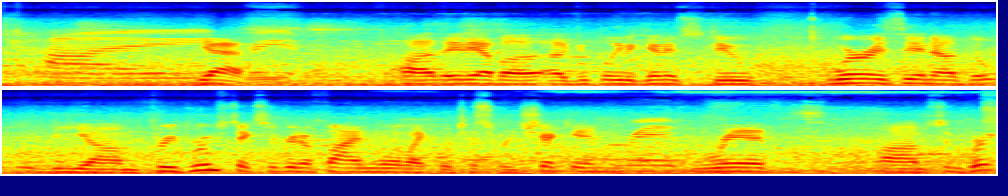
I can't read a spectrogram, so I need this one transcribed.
cottage pie. Yes. right? Uh, they have a, I believe a Guinness stew, whereas in uh, the, the um, Three Broomsticks, you're going to find more like rotisserie chicken, Ribs. ribs, um, some great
